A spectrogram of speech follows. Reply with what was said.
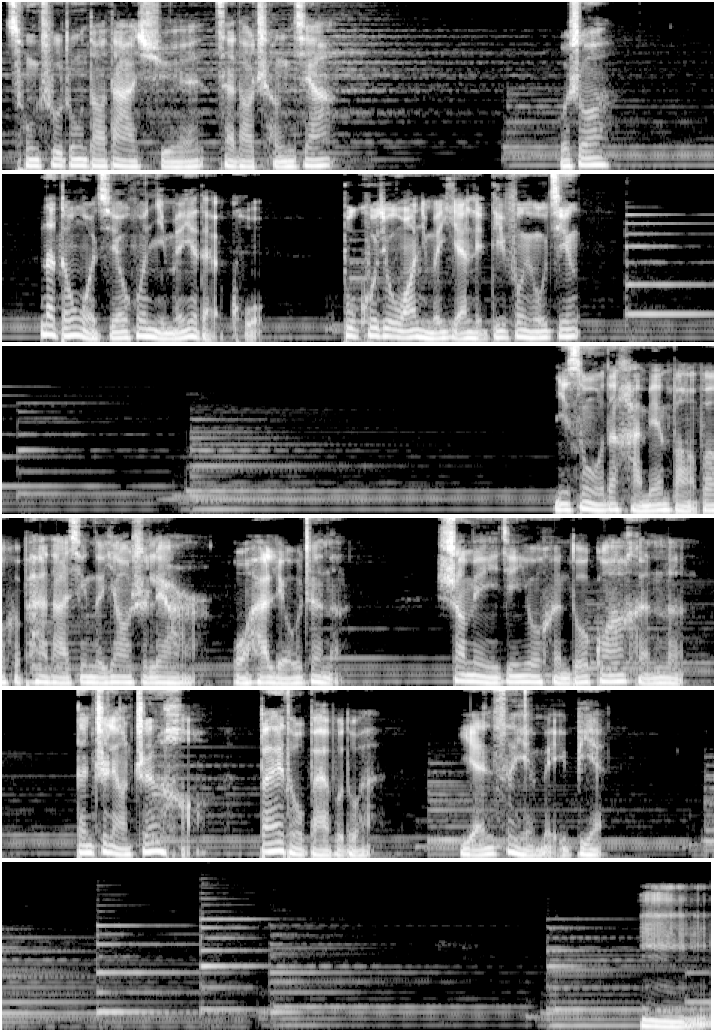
从初中到大学再到成家。我说。那等我结婚，你们也得哭，不哭就往你们眼里滴风油精。你送我的海绵宝宝和派大星的钥匙链儿我还留着呢，上面已经有很多刮痕了，但质量真好，掰都掰不断，颜色也没变。嗯，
